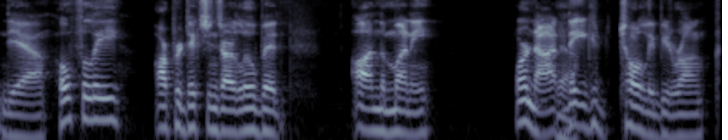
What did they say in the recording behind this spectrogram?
Yeah, hopefully our predictions are a little bit on the money, or not. Yeah. They could totally be wrong.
